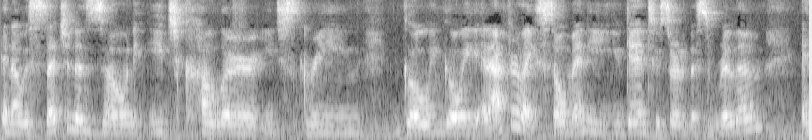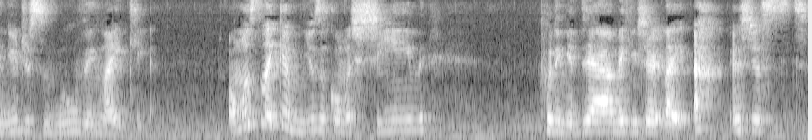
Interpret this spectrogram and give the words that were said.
and I was such in a zone, each color, each screen, going, going. And after like so many, you get into sort of this rhythm and you're just moving like almost like a musical machine, putting it down, making sure like it's just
